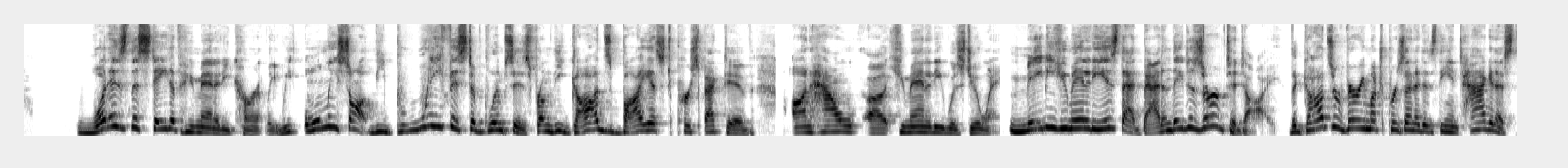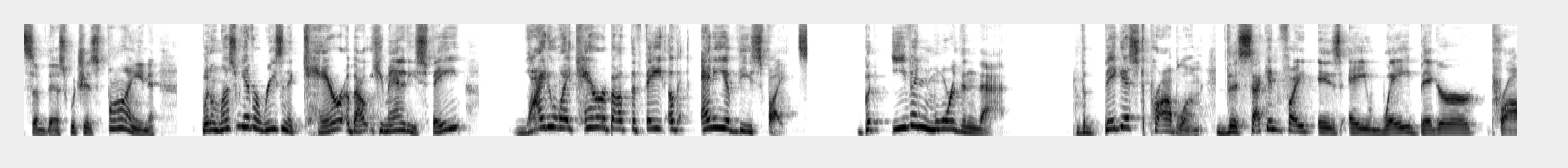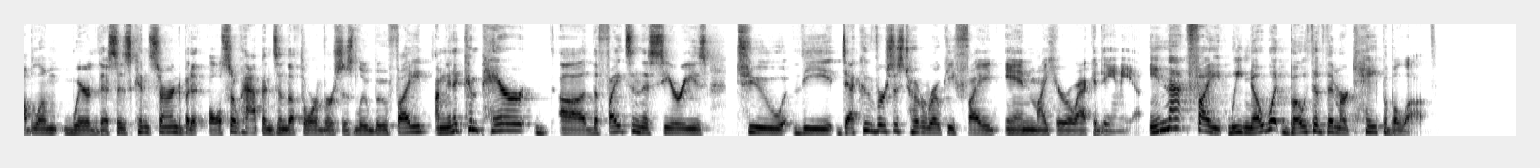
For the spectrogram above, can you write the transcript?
What is the state of humanity currently? We only saw the briefest of glimpses from the gods biased perspective on how uh, humanity was doing. Maybe humanity is that bad and they deserve to die. The gods are very much presented as the antagonists of this, which is fine. But unless we have a reason to care about humanity's fate, why do I care about the fate of any of these fights? But even more than that, the biggest problem, the second fight is a way bigger problem where this is concerned, but it also happens in the Thor versus Lu Bu fight. I'm going to compare uh, the fights in this series to the Deku versus Todoroki fight in My Hero Academia. In that fight, we know what both of them are capable of.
